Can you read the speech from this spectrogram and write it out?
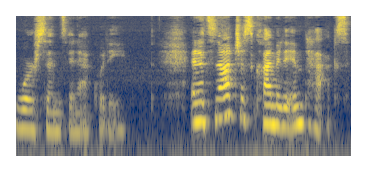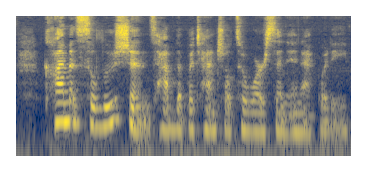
worsens inequity. And it's not just climate impacts, climate solutions have the potential to worsen inequity.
